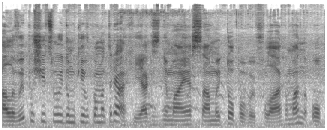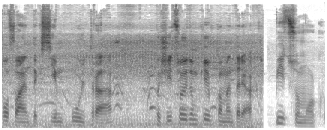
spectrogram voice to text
Але ви пишіть свої думки в коментарях, як знімає саме топовий флагман Oppo Find X7 Ultra. Пишіть свої думки в коментарях. Підсумок.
